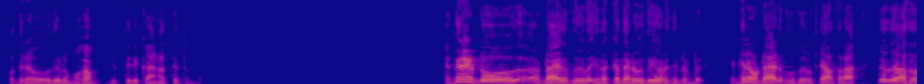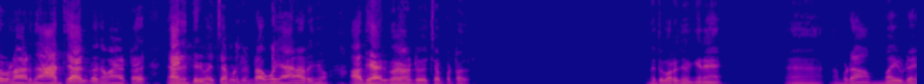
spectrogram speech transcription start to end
അപ്പോൾ ദ്രൗപതിയുടെ മുഖം ഇത്തിരി കനത്തിട്ടുണ്ട്. എങ്ങനെയുണ്ടോ ഉണ്ടായിരുന്നു തീർ ഇതൊക്കെ ദ്രൗപതി പറഞ്ഞിട്ടുണ്ട്. എങ്ങനെ ഉണ്ടായിരുന്നു തീർത്ഥയാത്ര? തീർത്ഥയാത്ര കൊള്ളായിരുന്നു ആധ്യാത്മികമായിട്ട് ഞാൻ ഇത്തിരി അപ്പോൾ ഞാൻ അറിഞ്ഞു ആധ്യാത്മികമായിട്ട് മെച്ചപ്പെട്ടത്. എന്നിട്ട് പറഞ്ഞു ഇങ്ങനെ നമ്മുടെ അമ്മയുടെ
